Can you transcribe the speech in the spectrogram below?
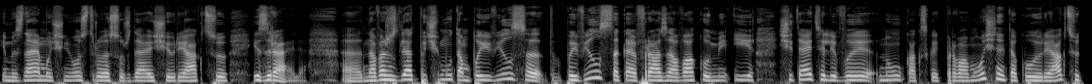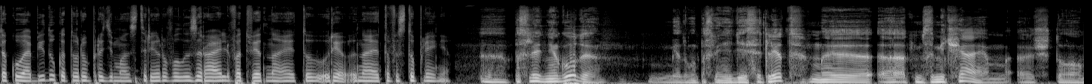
и мы знаем очень острую осуждающую реакцию реакцию Израиля. Э, на ваш взгляд, почему там появился, появилась такая фраза о вакууме? И считаете ли вы, ну, как сказать, правомочной такую реакцию, такую обиду, которую продемонстрировал Израиль в ответ на, эту, на это выступление? Э, последние годы я думаю, последние 10 лет мы э, замечаем, что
